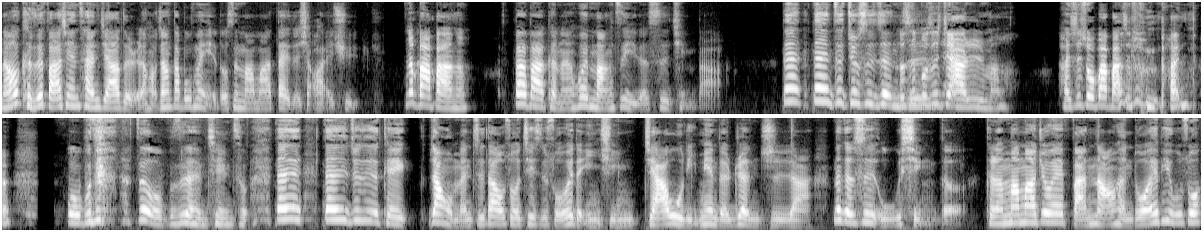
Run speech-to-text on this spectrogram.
然后可是发现参加的人好像大部分也都是妈妈带着小孩去。那爸爸呢？爸爸可能会忙自己的事情吧。但但这就是认知，可是不是假日吗？还是说爸爸是轮班的？我不知这我不是很清楚，但是但是就是可以让我们知道说，其实所谓的隐形家务里面的认知啊，那个是无形的，可能妈妈就会烦恼很多。诶，譬如说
